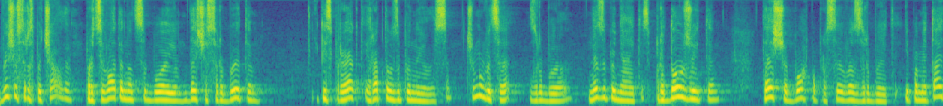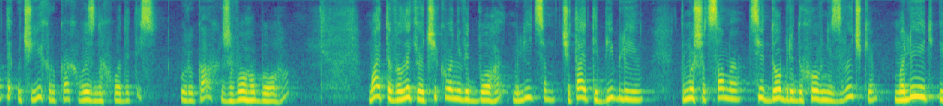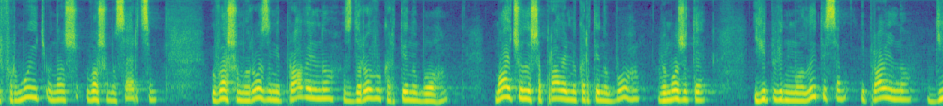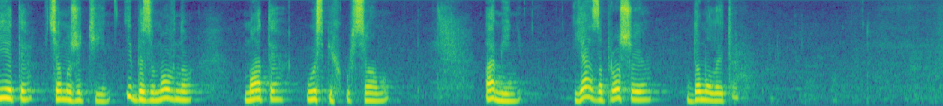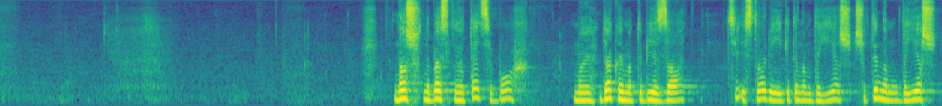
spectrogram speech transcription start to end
Ви щось розпочали працювати над собою, десь щось робити, якийсь проєкт і раптом зупинилися. Чому ви це зробили? Не зупиняйтесь, продовжуйте те, що Бог попросив вас зробити. І пам'ятайте, у чиїх руках ви знаходитесь, у руках живого Бога. Майте великі очікування від Бога, моліться, читайте Біблію, тому що саме ці добрі духовні звички малюють і формують у, наш, у вашому серці у вашому розумі правильну, здорову картину Бога. Маючи лише правильну картину Бога, ви можете і відповідно молитися, і правильно діяти в цьому житті, і безумовно мати успіх у всьому. Амінь. Я запрошую до молитви. Наш Небесний Отець і Бог. Ми дякуємо тобі за ці історії, які ти нам даєш, що ти нам даєш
